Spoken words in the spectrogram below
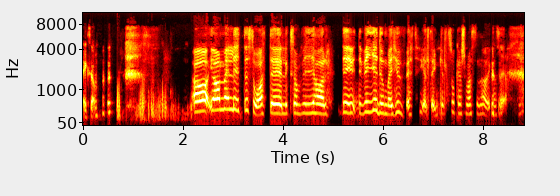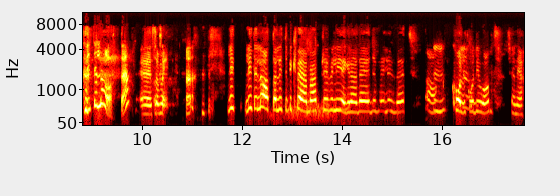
Liksom. ja, ja, men lite så att det, liksom, vi har det, det, vi är dumma i huvudet helt enkelt. Så kanske man snarare kan säga. lite lata. eh, som, lite, lite lata, lite bekväma, privilegierade, dumma i huvudet ja, mm. koll på det want, känner jag.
